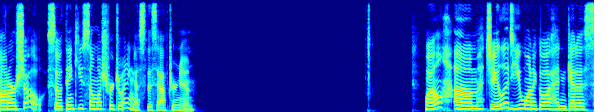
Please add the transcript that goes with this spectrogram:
on our show. So thank you so much for joining us this afternoon. Well, um, Jayla, do you want to go ahead and get us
